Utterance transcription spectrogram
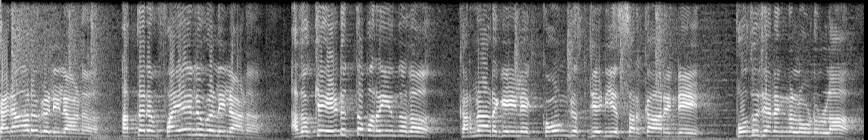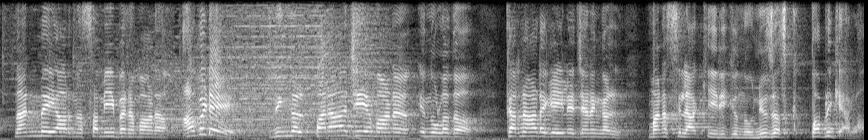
കരാറുകളിലാണ് അത്തരം ഫയലുകളിലാണ്. അതൊക്കെ എടുത്തു പറയുന്നത് കർണാടകയിലെ കോൺഗ്രസ് ജെ ഡി എസ് സർക്കാരിന്റെ പൊതുജനങ്ങളോടുള്ള നന്മയാർന്ന സമീപനമാണ്. അവിടെ നിങ്ങൾ പരാജയമാണ് എന്നുള്ളത് കർണാടകയിലെ ജനങ്ങൾ മനസ്സിലാക്കിയിരിക്കുന്നു. News desk public Kerala.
